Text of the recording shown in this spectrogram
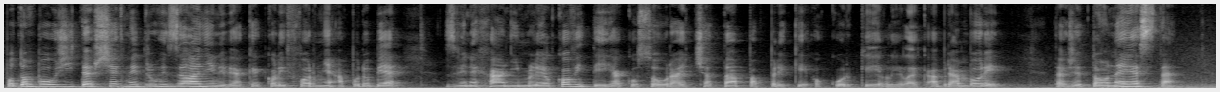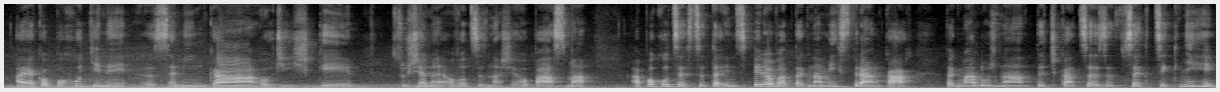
Potom použijte všechny druhy zeleniny v jakékoliv formě a podobě s vynecháním lilkovitých, jako jsou rajčata, papriky, okurky, lilek a brambory. Takže to nejeste. A jako pochutiny semínka, oříšky, sušené ovoce z našeho pásma. A pokud se chcete inspirovat, tak na mých stránkách tak dlužná.cz v sekci knihy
